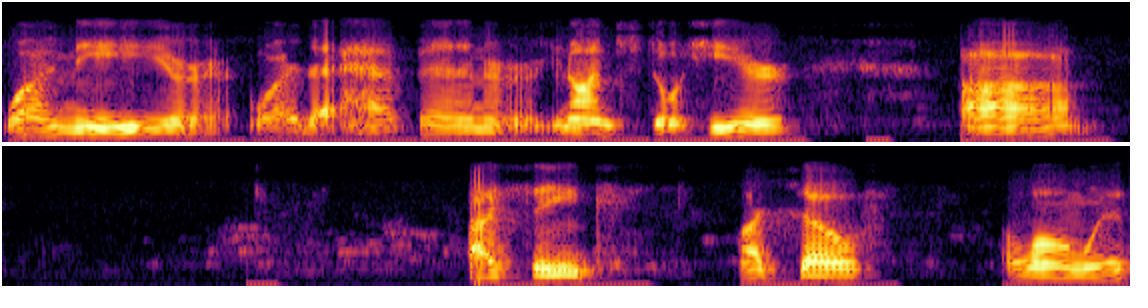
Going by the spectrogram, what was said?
why me or why that happened or you know I'm still here. Uh, I think myself, along with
